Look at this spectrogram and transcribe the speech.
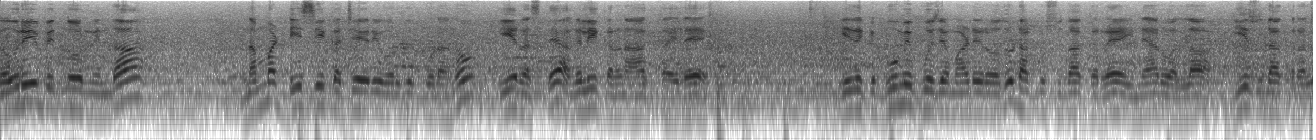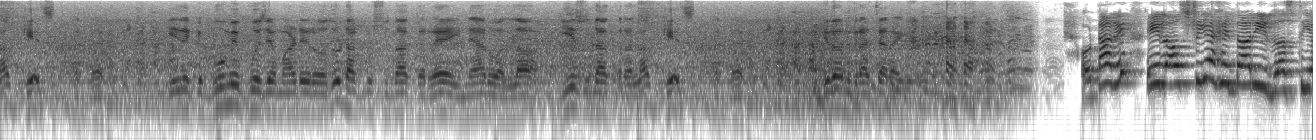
ಗೌರಿಬಿದನೂರಿನಿಂದ ನಮ್ಮ ಡಿ ಸಿ ಕಚೇರಿವರೆಗೂ ಕೂಡ ಈ ರಸ್ತೆ ಅಗಲೀಕರಣ ಆಗ್ತಾ ಇದೆ. ಇದಕ್ಕೆ ಭೂಮಿ ಪೂಜೆ ಮಾಡಿರೋದು ಡಾಕ್ಟರ್ ಸುಧಾಕರ್ರೇ ಇನ್ಯಾರು ಅಲ್ಲ, ಈ ಸುಧಾಕರ್ ಅಲ್ಲ, ಕೆ ಸುಧಾಕರ್ ಇದಕ್ಕೆ ಭೂಮಿ ಪೂಜೆ ಮಾಡಿರೋದು ಡಾಕ್ಟರ್ ಸುಧಾಕರ್ರೇ ಇನ್ಯಾರು ಅಲ್ಲ, ಈ ಸುಧಾಕರ್ ಅಲ್ಲ, ಕೆ ಸುಧಾಕರ್ ಇದೊಂದು ಗ್ರಾಚಾರ ಆಗಿದೆ. ಒಟ್ಟಾರೆ ಈ ರಾಷ್ಟ್ರೀಯ ಹೆದ್ದಾರಿ ರಸ್ತೆಯ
